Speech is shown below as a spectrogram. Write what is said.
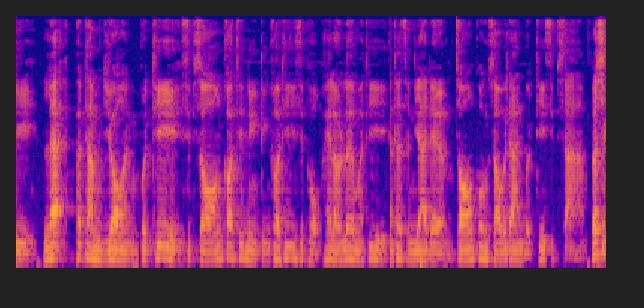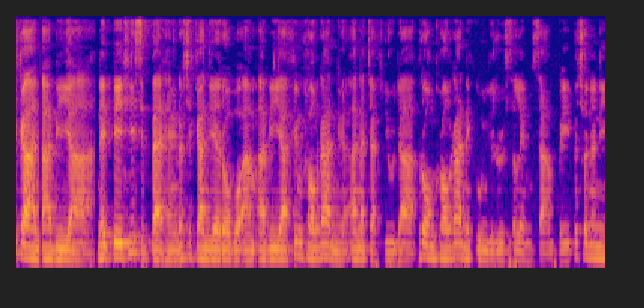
13 14 และพระธรรมยอห์นบทที่ 12 ข้อที่ 1 ถึงข้อที่ 26 ให้เราเริ่มมาที่พันธสัญญาเดิม 2 พงศาวดารบทที่ 13 รัชกาลอาบียา ในปีที่ 18 แห่งรัชกาลเยโรโบอัมอาบียาขึ้นครองราชเหนืออาณาจักรยูดาห์พระองค์ครองราชในกรุงเยรูซาเล็ม 3 ปี พระชนนี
